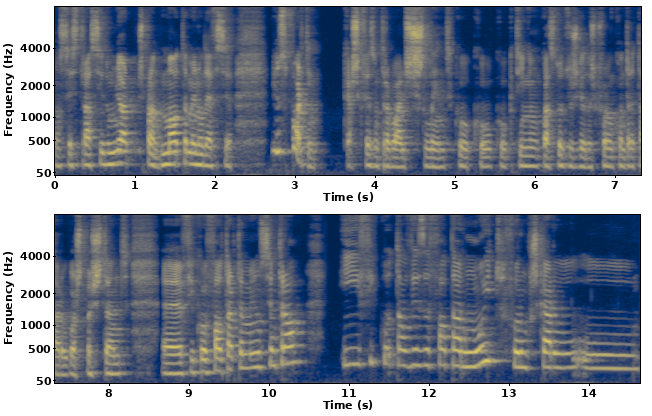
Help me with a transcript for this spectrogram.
não sei se terá sido melhor, mas pronto, mal também não deve ser. E o Sporting, que acho que fez um trabalho excelente com, com, com, o que tinham, quase todos os jogadores que foram contratar eu gosto bastante. Uh, ficou a faltar também um central e ficou talvez a faltar um 8. Foram buscar o, o,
